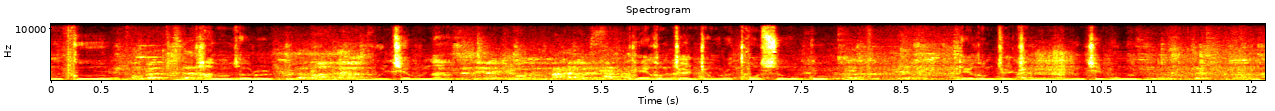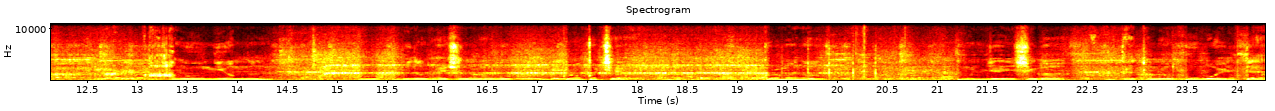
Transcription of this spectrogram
어, 그 탄원서를 문체부나 대검찰청으로 토스하고 대검찰청이나 문체부는 아무 의미 없는 민원 회신을 하고 그리고 끝이에요. 그러면은 문재인 씨가 대통령 후보일 때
